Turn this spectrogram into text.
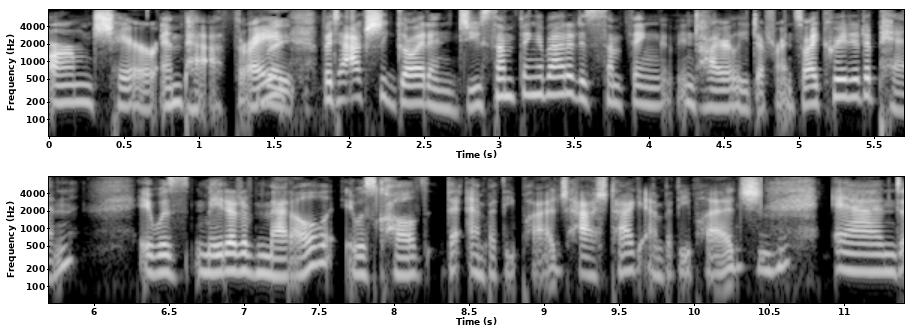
armchair empath, right? Right. But to actually go out and do something about it is something entirely different. So I created a pin. It was made out of metal. It was called the Empathy Pledge, hashtag Empathy Pledge. And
